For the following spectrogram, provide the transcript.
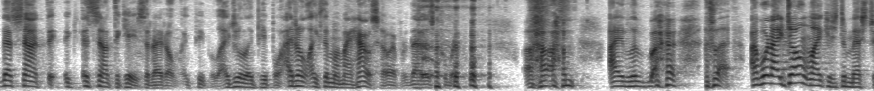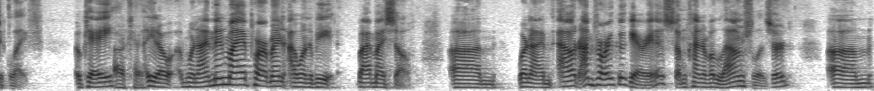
that's not the, it's not the case that I don't like people. I do like people. I don't like them in my house, however. That is correct. um, I live. By, what I don't like is domestic life. Okay. Okay. You know, when I'm in my apartment, I want to be by myself. Um, when I'm out, I'm very gregarious. I'm kind of a lounge lizard. Um,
